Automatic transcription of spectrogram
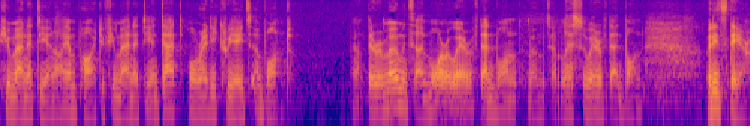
humanity and I am part of humanity, and that already creates a bond. Now, there are moments I'm more aware of that bond, moments I'm less aware of that bond, but it's there.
